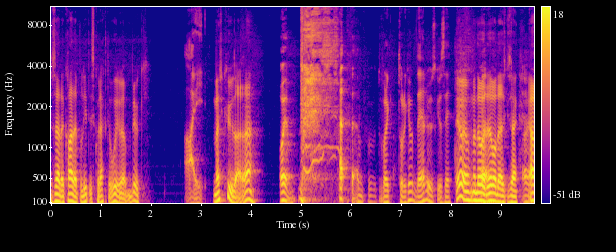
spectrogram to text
så er det, Hva er det politisk korrekte ordet å bruke? Nei Mørkhuda, er det det? Det var- Tror du ikke det var det du skulle si? Jo, jo, men det var det, var det jeg skulle si. Ja,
